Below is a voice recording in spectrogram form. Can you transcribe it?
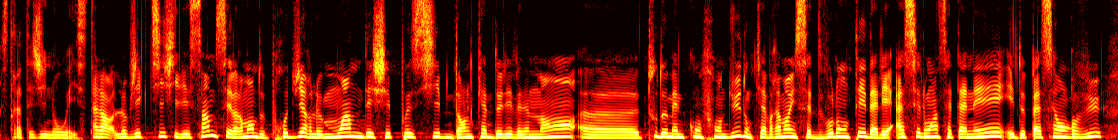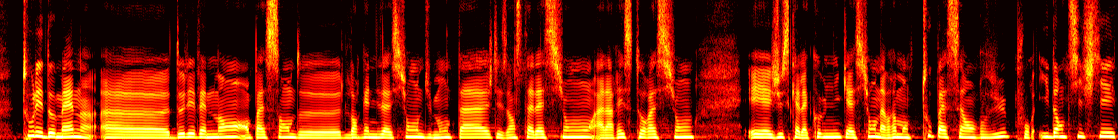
stratégie no waste? Alors l'objectif, il est simple, c'est vraiment de produire le moins de déchets possible dans le cadre de l'événement, euh, tout domaine confondu. Donc il y a vraiment eu cette volonté d'aller assez loin cette année et de passer en revue tous les domaines euh, de l'événement en passant de, de l'organisation, du montage, des installations, à la restauration et jusqu'à la communication. On a vraiment tout passé en revue pour identifier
